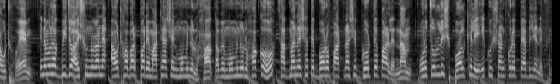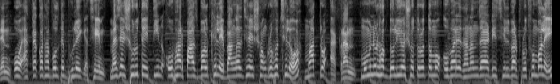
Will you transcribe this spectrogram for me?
আউট হয়ে। ইনামুল হক বিজয় শূন্য রানে আউট হবার পরে মাঠে আসেন মমিনুল হক। তবে মমিনুল হকও সাদমানের সাথে বড় পার্টনারশিপ গড়তে পারলেন না। উনচল্লিশ বল খেলে একুশ রান করে প্যাভিলিয়নে ফিরেন। ও একটা কথা বলতে ভুলেই গেছি। ম্যাচের শুরুতেই তিন ওভার পাঁচ বল খেলে বাংলাদেশের সংগ্রহ ছিল মাত্র এক রান। মমিনুল হক দলীয় সতেরোতম ওভারে ধানাঞ্জয়া ডি সিলভার প্রথম বলেই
